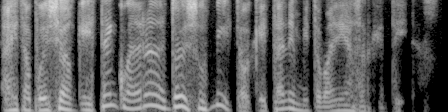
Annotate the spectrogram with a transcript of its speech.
a, esta posición, que está encuadrada en todos esos mitos, que están en mitomanías argentinas.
